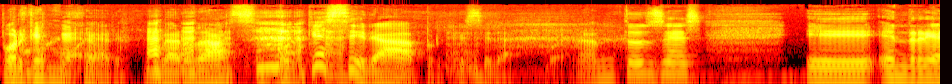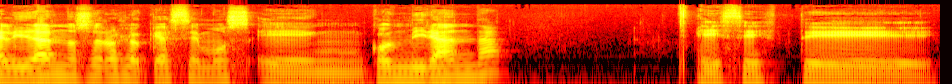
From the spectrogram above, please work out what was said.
porque es mujer, ¿verdad? ¿Por qué será? ¿Por qué será? Bueno, entonces, eh, en realidad nosotros lo que hacemos con Miranda es este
